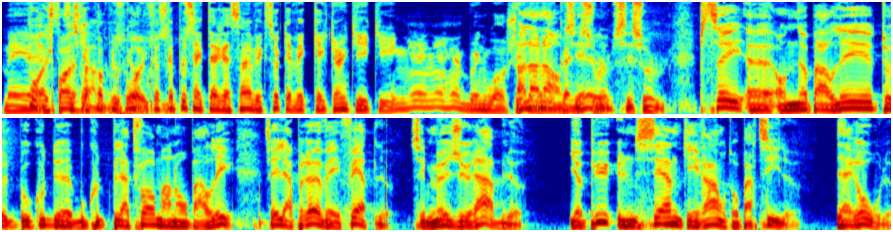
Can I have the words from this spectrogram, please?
Mais Ouais, euh, je ça, pense ça serait qu'il y en encore a plus, ouais, ça serait plus intéressant avec ça qu'avec quelqu'un qui, qui est brainwashed. Ah non, non, c'est sûr, c'est sûr. Puis tu sais, euh, on en a parlé, tout- beaucoup de beaucoup de plateformes en ont parlé. Tu sais, la preuve est faite, là. C'est mesurable, là. Il n'y a plus une scène qui rentre au parti, là. Zéro, là.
